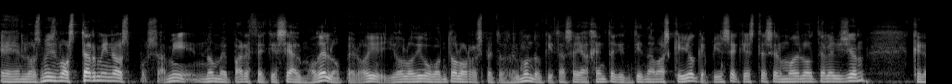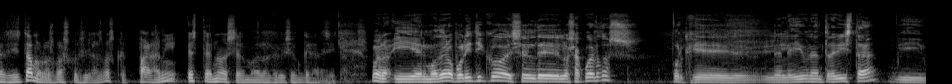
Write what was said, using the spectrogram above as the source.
en los mismos términos, pues a mí no me parece que sea el modelo, pero oye, yo lo digo con todos los respetos del mundo. Quizás haya gente que entienda más que yo, que piense que este es el modelo de televisión que necesitamos los vascos y las vascas. Para mí, este no es el modelo de televisión que necesitamos. Bueno, ¿y el modelo político es el de los acuerdos? Porque le leí una entrevista y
